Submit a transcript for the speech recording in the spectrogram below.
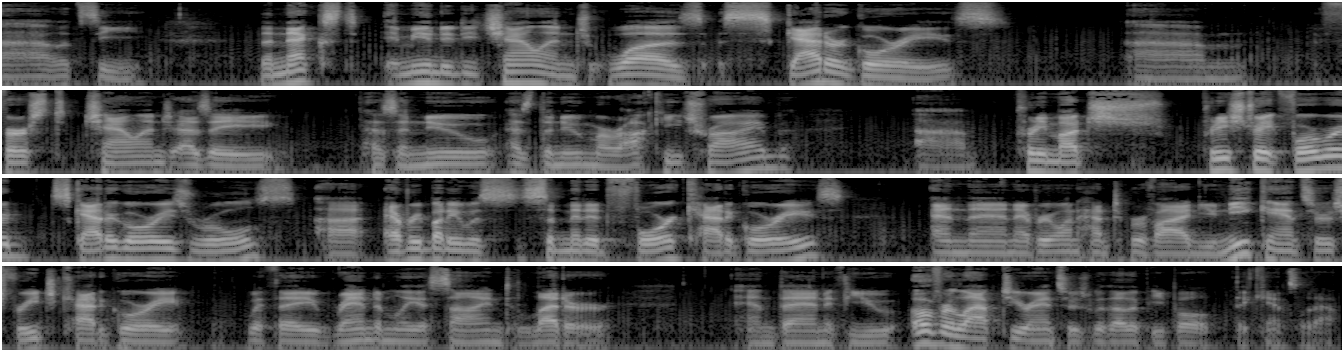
Uh, let's see. The next immunity challenge was Scattergories. Um, first challenge as a as a new as the new Meraki tribe. Uh, pretty much pretty straightforward. Scattergories rules. Uh, everybody was submitted four categories, and then everyone had to provide unique answers for each category with a randomly assigned letter. And then if you overlapped your answers with other people, they canceled out.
